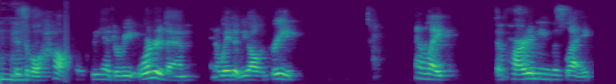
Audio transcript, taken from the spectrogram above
Mhm. physical health. Like, we had to reorder them in a way that we all agreed. And like a part of me was like,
